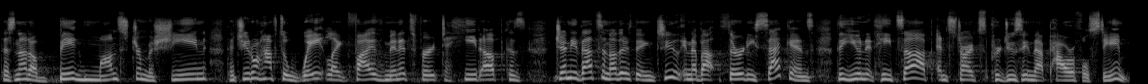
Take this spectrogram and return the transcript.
that's not a big monster machine, that you don't have to wait like five minutes for it to heat up. Because Jenny, that's another thing too. In about 30 seconds, the unit heats up and starts producing that powerful steam.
